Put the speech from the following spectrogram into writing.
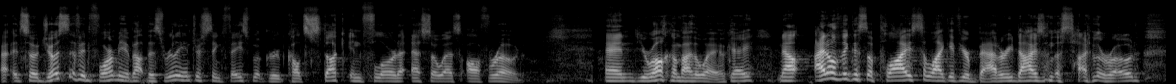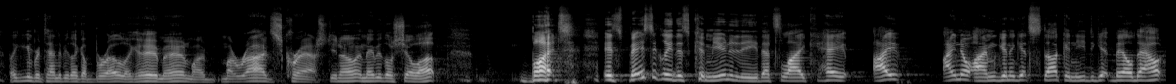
Uh, and so Joseph informed me about this really interesting Facebook group called Stuck in Florida SOS Off-Road. And you're welcome, by the way, okay? Now, I don't think this applies to like if your battery dies on the side of the road. Like you can pretend to be like a bro, like, hey man, my, my ride's crashed, you know, and maybe they'll show up. But it's basically this community that's like, hey, I, I know I'm going to get stuck and need to get bailed out.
